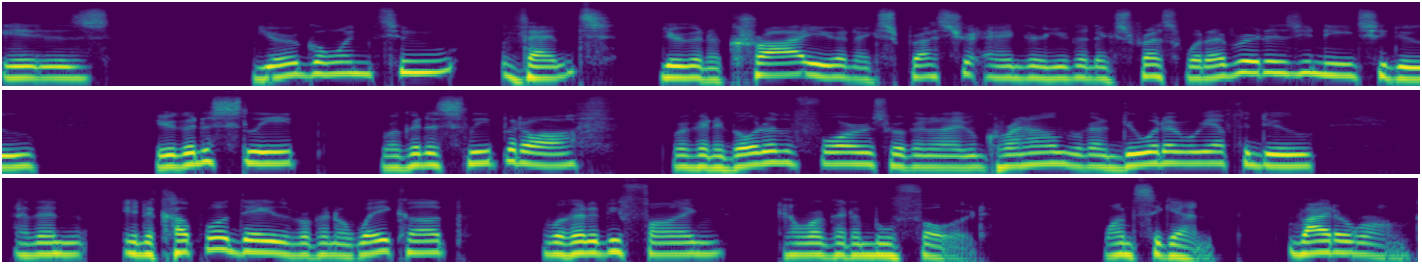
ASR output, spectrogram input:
is you're going to vent, you're to cry, you're to express your anger, you're to express whatever it is you need to do. You're to sleep, we're to sleep it off. We're going to go to the forest, we're going to ground, we're going to do whatever we have to do. And then in a couple of days, we're going to wake up, we're going to be fine, and we're going to move forward. Once again, right or wrong?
